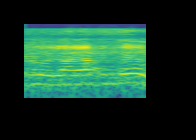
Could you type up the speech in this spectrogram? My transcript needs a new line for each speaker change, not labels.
ਖਲੋ ਜਾ ਆਇਆ ਪਿੰਦੇ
